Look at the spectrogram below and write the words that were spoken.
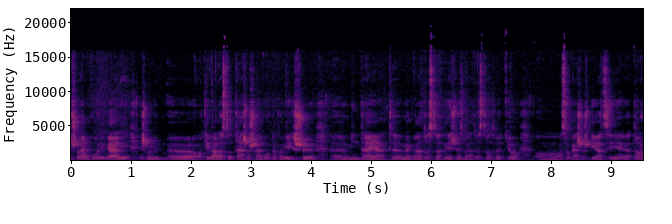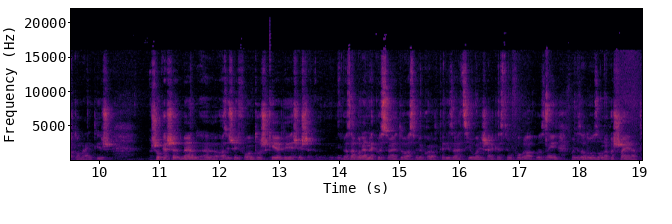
során korrigálni, és mondjuk a kiválasztott társaságoknak a végső mintáját megváltoztatni, és ez változtathatja a szokásos piaci tartományt is. Sok esetben az is egy fontos kérdés, és igazából ennek köszönhető az, hogy a karakterizációval is elkezdtünk foglalkozni, hogy az adózónak a saját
